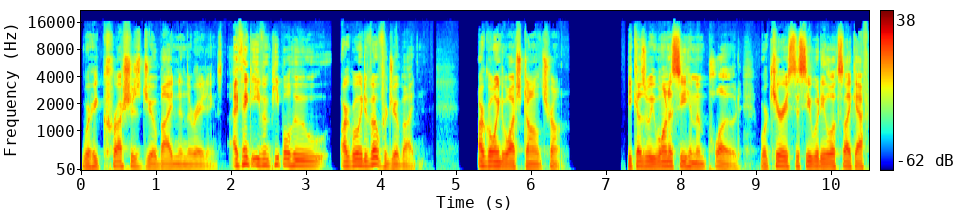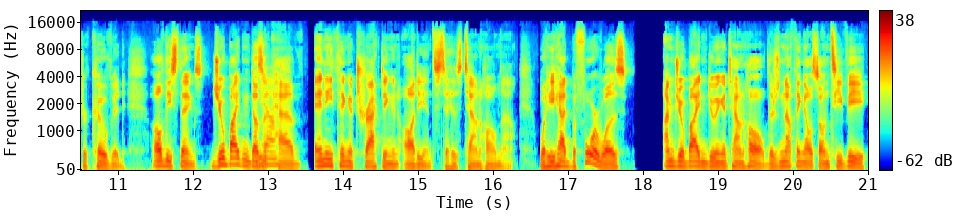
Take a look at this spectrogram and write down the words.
where he crushes Joe Biden in the ratings. I think even people who are going to vote for Joe Biden are going to watch Donald Trump because we want to see him implode. We're curious to see what he looks like after COVID. All these things. Joe Biden doesn't Yeah. have anything attracting an audience to his town hall now. What he had before was I'm Joe Biden doing a town hall. There's nothing else on TV.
